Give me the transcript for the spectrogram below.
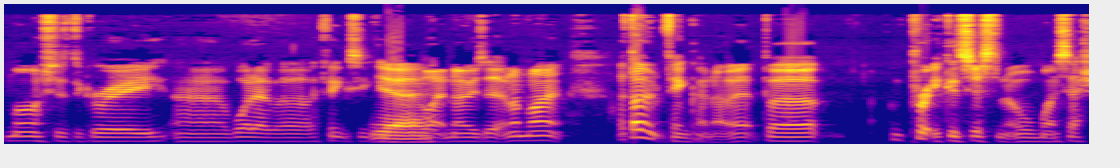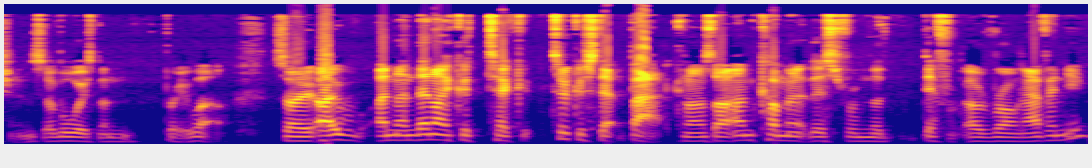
master's degree, uh, whatever, thinks he can, Yeah. like knows it, and I'm like, I don't think I know it, but I'm pretty consistent at all my sessions. I've always done pretty well. So I and then I could take took a step back and I was like, I'm coming at this from the different a wrong avenue.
